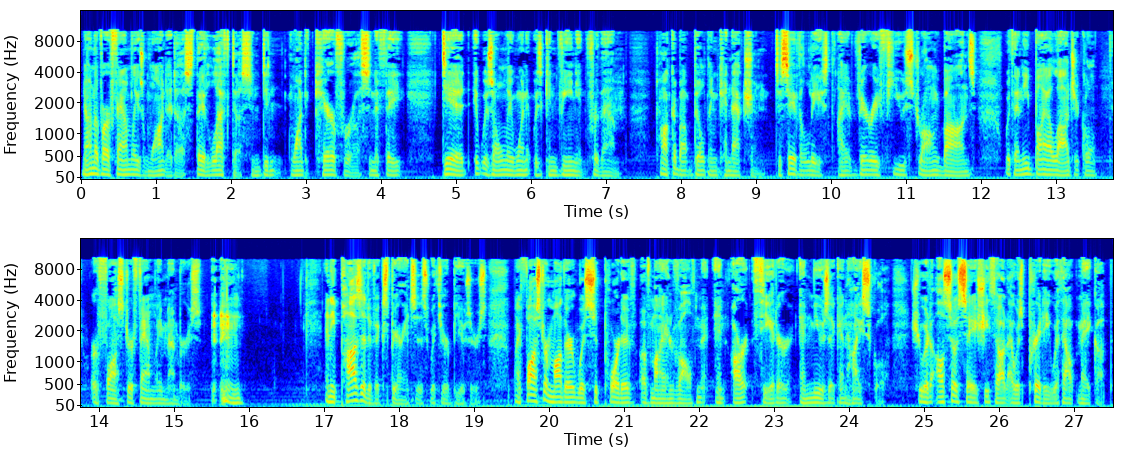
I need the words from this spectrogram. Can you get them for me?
None of our families wanted us. They left us and didn't want to care for us, and if they did, it was only when it was convenient for them. Talk about building connection. To say the least, I have very few strong bonds with any biological or foster family members. Any positive experiences with your abusers? My foster mother was supportive of my involvement in art, theater, and music in high school. She would also say she thought I was pretty without makeup.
